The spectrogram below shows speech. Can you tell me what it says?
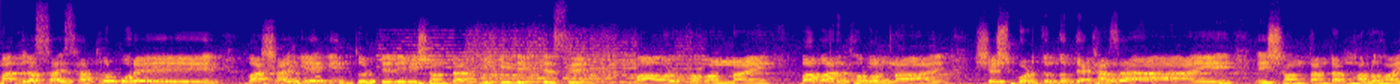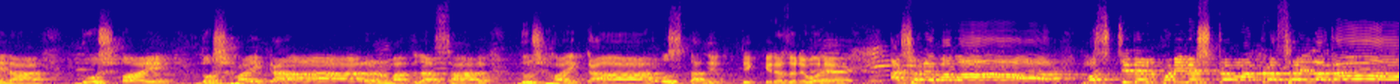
মাদ্রাসায় ছাত্র পড়ে বাসায় গিয়ে কিন্তু টেলিভিশনটা ঠিকই দেখতেছে। মা ওর খবর নাই, বাবার খবর নাই, শেষ পর্যন্ত দেখা যায় এই সন্তানটা ভালো হয় না। দুষ হয় দুষ হয় কার মাদ্রাসার, দুষ হয় কার উস্তাদের? ঠিক কিনা জোরে বলেন? আসলে বাবা, মসজিদের পরিবেশটা মাদ্রাসায় লাগাও।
